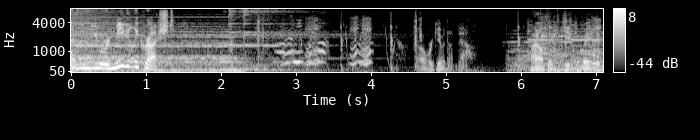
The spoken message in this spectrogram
And then you were immediately crushed. Oh, we're giving up now. I don't think the kid can make it.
